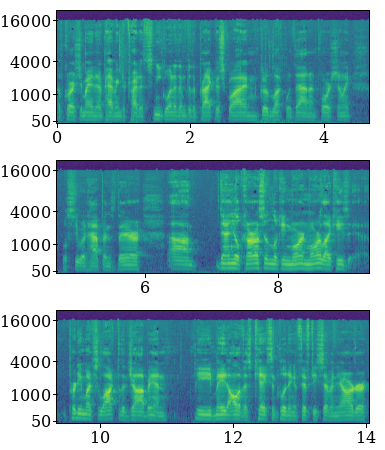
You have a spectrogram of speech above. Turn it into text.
Of course, you might end up having to try to sneak one of them to the practice squad, and good luck with that, unfortunately. We'll see what happens there. Um, Daniel Carlson looking more and more like he's pretty much locked the job in. He made all of his kicks, including a 57 yarder.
